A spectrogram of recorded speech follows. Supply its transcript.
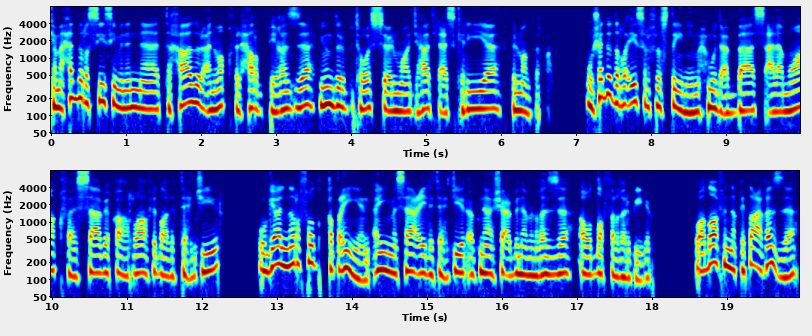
كما حذر السيسي من أن التخاذل عن وقف الحرب في غزة ينذر بتوسع المواجهات العسكرية في المنطقة. وشدد الرئيس الفلسطيني محمود عباس على مواقفه السابقة الرافضة للتهجير وقال نرفض قطعيا أي مساعي لتهجير أبناء شعبنا من غزة أو الضفة الغربية. وأضاف أن قطاع غزة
